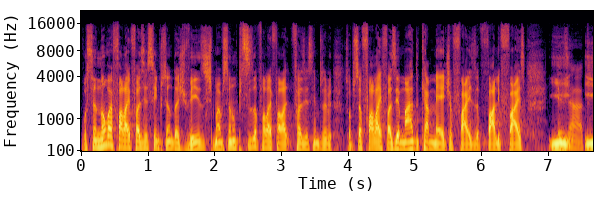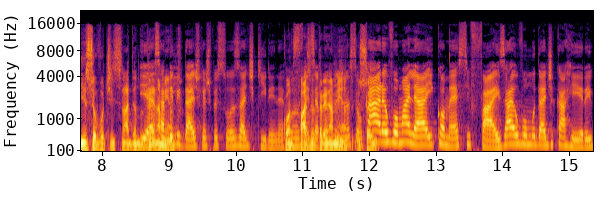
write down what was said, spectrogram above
Você não vai falar e fazer 100% das vezes, mas você não precisa falar e falar, fazer 100% das vezes. Só precisa falar e fazer mais do que a média faz, fala e faz. E, e isso eu vou te ensinar dentro do E essa treinamento. habilidade que as pessoas adquirem, né? Quando faz vence o treinamento. Cara, eu vou malhar e começa e faz. Ah, eu vou mudar de carreira e,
